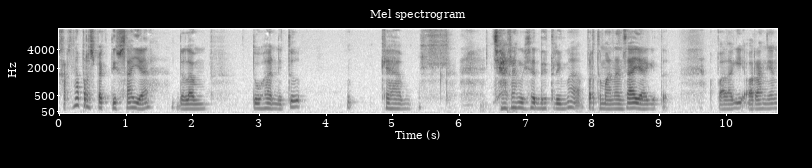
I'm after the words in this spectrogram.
karena perspektif saya dalam Tuhan itu kayak jarang bisa diterima pertemanan saya gitu. Apalagi orang yang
